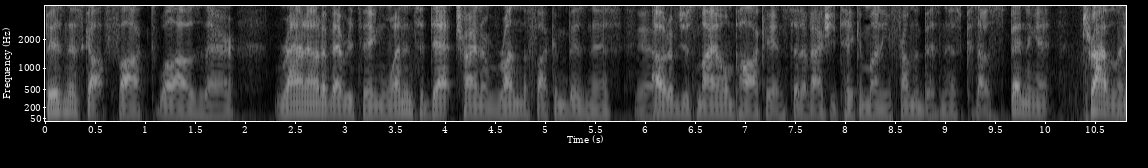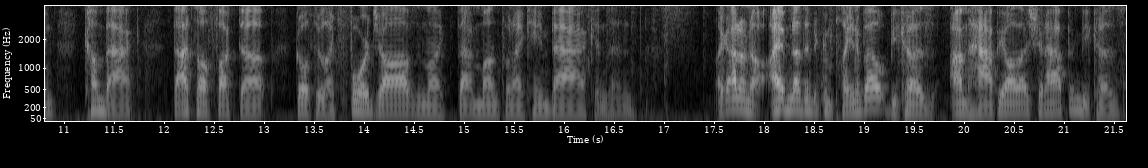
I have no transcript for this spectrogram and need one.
Business got fucked while I was there. Ran out of everything. Went into debt trying to run the fucking business Yeah. out of just my own pocket instead of actually taking money from the business because I was spending it traveling. Come back. That's all fucked up. Go through like four jobs in like that month when I came back and then like I don't know. I have nothing to complain about because I'm happy all that shit happened because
